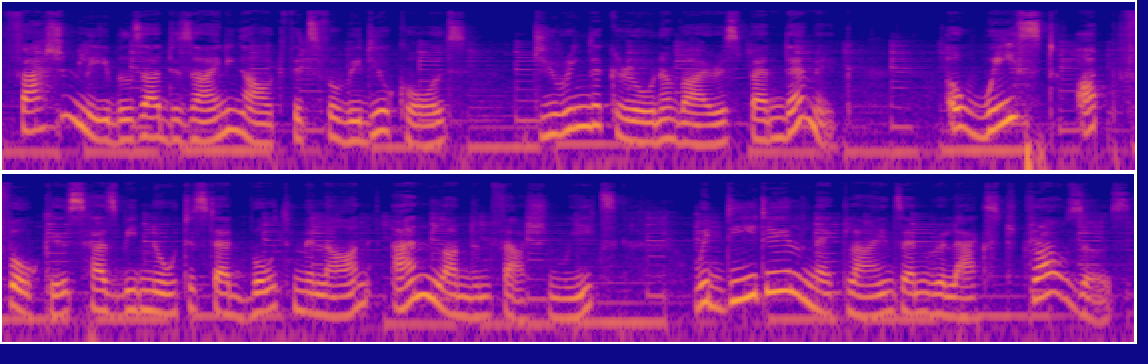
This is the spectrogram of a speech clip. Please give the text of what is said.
fashion labels are designing outfits for video calls during the coronavirus pandemic. A waist up focus has been noticed at both Milan and London fashion weeks, with detailed necklines and relaxed trousers.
